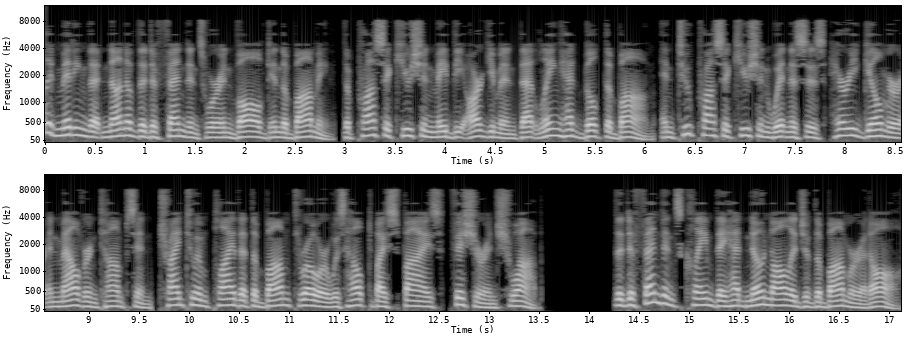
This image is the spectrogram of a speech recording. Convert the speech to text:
admitting that none of the defendants were involved in the bombing, the prosecution made the argument that Lingg had built the bomb, and two prosecution witnesses Harry Gilmer and Malvern Thompson tried to imply that the bomb thrower was helped by Spies, Fischer and Schwab. The defendants claimed they had no knowledge of the bomber at all.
